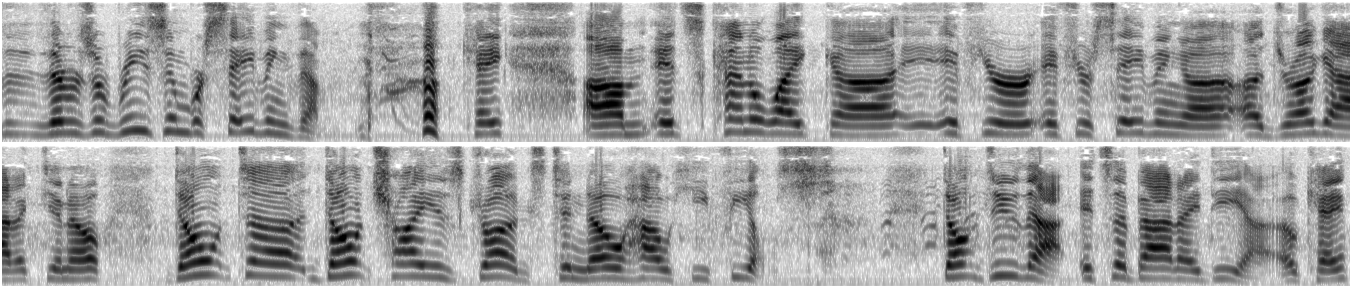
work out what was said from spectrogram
th- there's a reason we're saving them. okay, um, it's kind of like uh, if you're if you're saving a, a drug addict, you know, don't uh, don't try his drugs to know how he feels. Don't do that. It's a bad idea. Okay.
